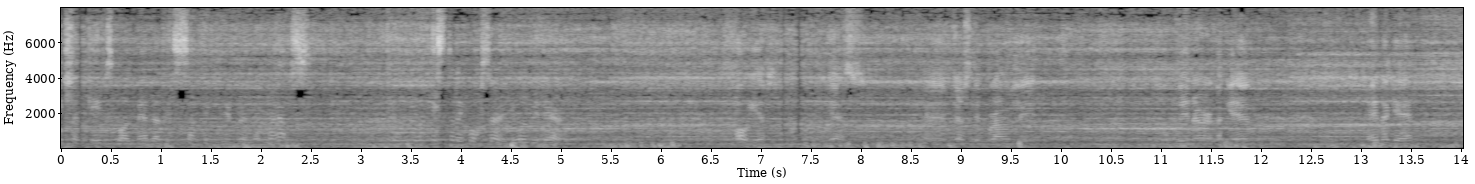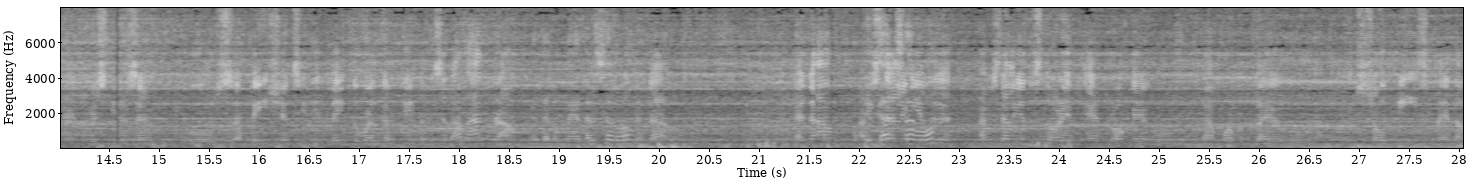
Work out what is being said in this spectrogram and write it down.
Asian Games gold medal is something different. And perhaps, yung, yung history book, sir, you will be there. Oh yes, yes. And Justin Brownlee, winner again, And again, and Chris Newsome, whose uh, patience, he didn't make the World Cup team, but he said, I'll hang around. ganda ng medal, sir, oh. And now, and now I was telling you, the, I was telling you the story of Ed Roque, who a former player who showed me his medal.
